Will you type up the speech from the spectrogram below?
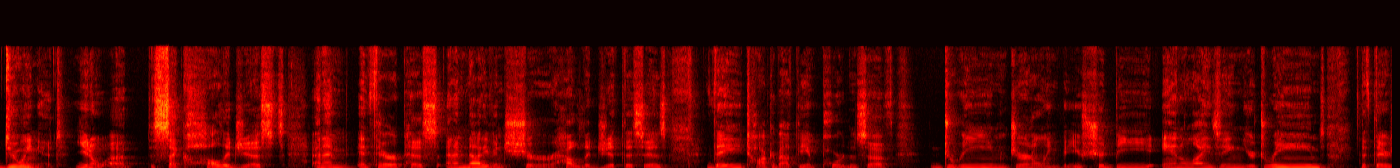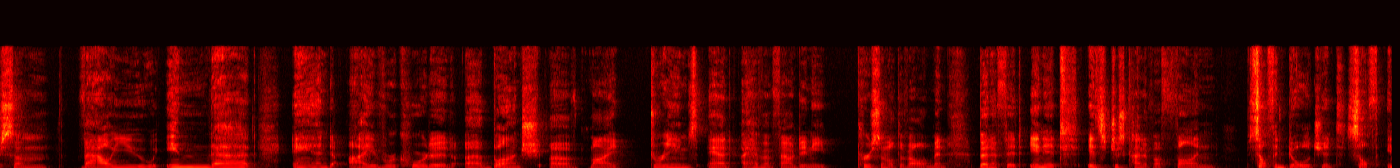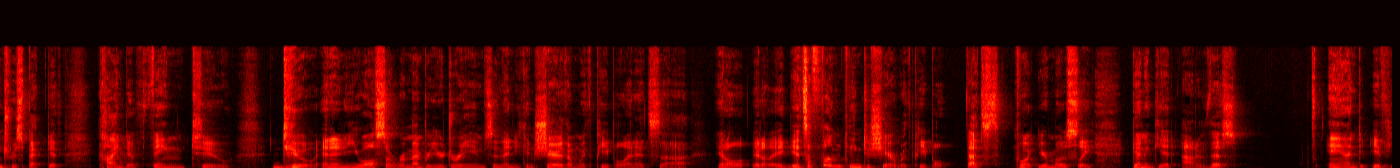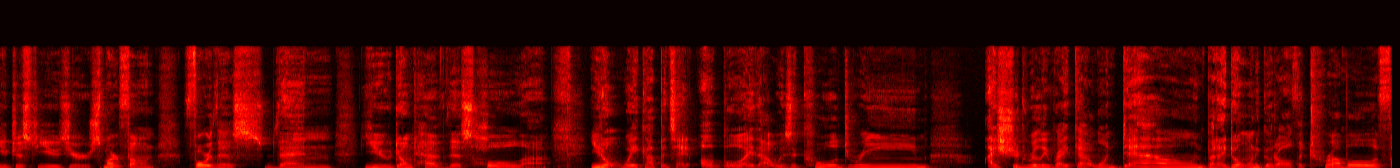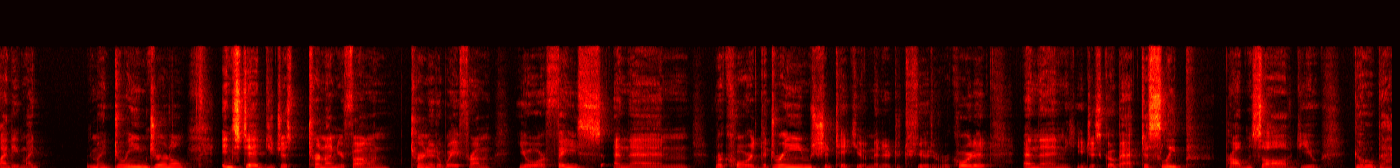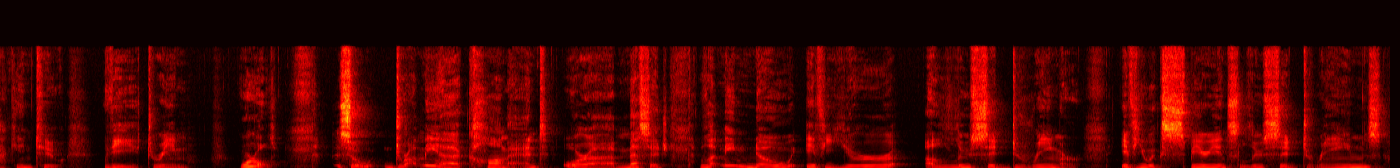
doing it. You know, psychologists and I'm and therapists, and I'm not even sure how legit this is. They talk about the importance of dream journaling, that you should be analyzing your dreams, that there's some value in that. And I've recorded a bunch of my dreams, and I haven't found any personal development benefit in it. It's just kind of a fun, self indulgent, self introspective kind of thing to do. And then you also remember your dreams, and then you can share them with people, and it's, uh, it'll it'll it's a fun thing to share with people that's what you're mostly going to get out of this and if you just use your smartphone for this, then you don't have this whole, uh, you don't wake up and say, oh boy, that was a cool dream. I should really write that one down, but I don't want to go to all the trouble of finding my, my dream journal. Instead, you just turn on your phone, turn it away from your face and then record the dream. Should take you a minute or two to record it. And then you just go back to sleep. Problem solved. You go back into the dream world. So drop me a comment or a message. Let me know if you're a lucid dreamer, if you experience lucid dreams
